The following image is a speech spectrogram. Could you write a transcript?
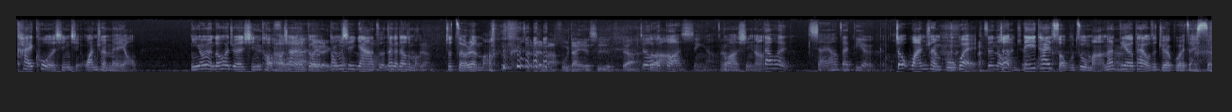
开阔的心情，完全没有。你永远都会觉得心头好像有一个东西压着，那个叫什么？就责任吗？责任吧，负担也是，对啊，就会挂心啊，挂心啊。但会想要再第二个吗？就完全不会，真的完全。第一胎守不住嘛，那第二胎我是绝对不会再生。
